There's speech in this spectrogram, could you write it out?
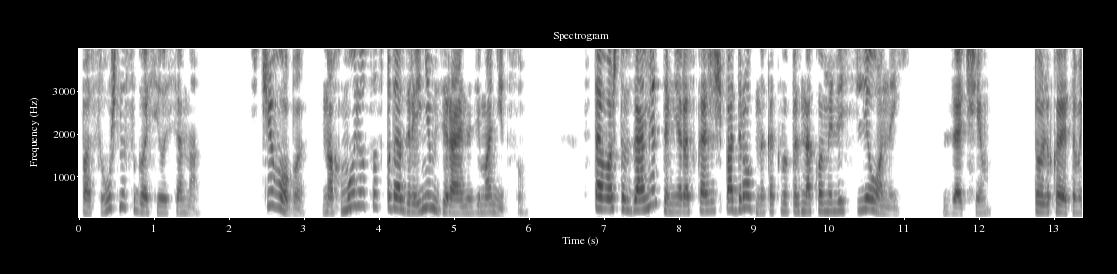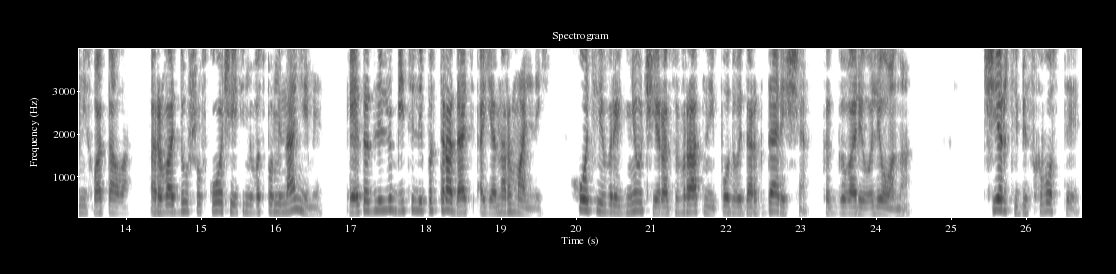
Послушно согласилась она. С чего бы? Нахмурился с подозрением, взирая на демоницу. С того, что взамен ты мне расскажешь подробно, как вы познакомились с Леоной. Зачем? Только этого не хватало. Рвать душу в клочья этими воспоминаниями — это для любителей пострадать, а я нормальный. Хоть и вреднючий, развратный, подлый даркдарища, как говорила Леона. Черти бесхвостые.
